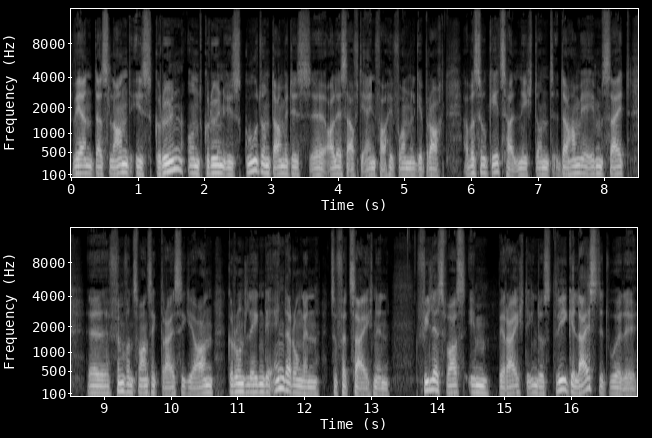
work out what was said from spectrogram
während das Land ist grün und grün ist gut und damit ist äh, alles auf die einfache Formel gebracht. Aber so geht's halt nicht und da haben wir eben seit äh, 25, 30 Jahren grundlegende Änderungen zu verzeichnen. Vieles, was im Bereich der Industrie geleistet wurde,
